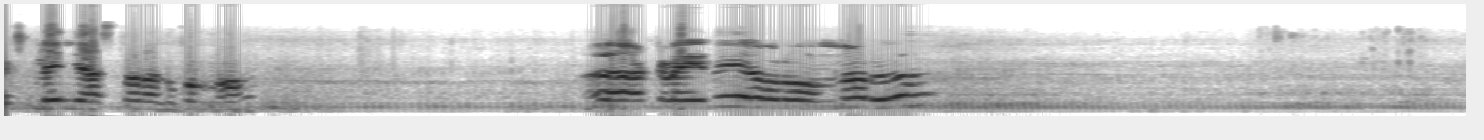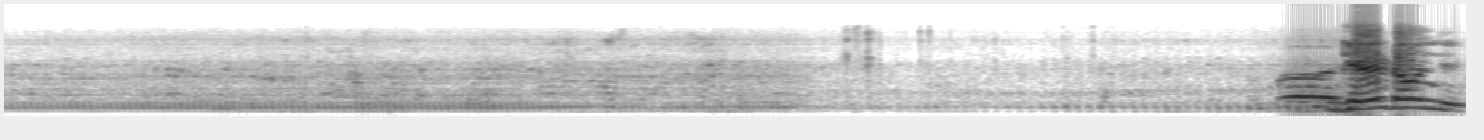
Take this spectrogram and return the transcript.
ఎక్స్ప్లెయిన్ చేస్తారు అనుకున్నాం అక్కడైతే ఎవరు ఉన్నారు. గేట్ డౌన్ చేయి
